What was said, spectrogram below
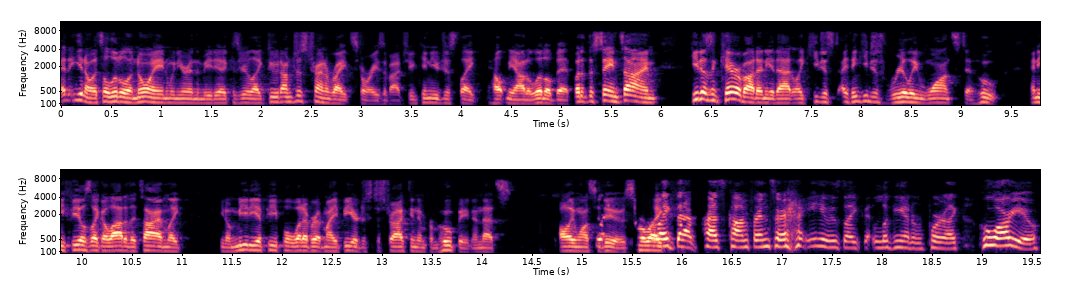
and you know it's a little annoying when you're in the media because you're like dude i'm just trying to write stories about you can you just like help me out a little bit but at the same time he doesn't care about any of that like he just i think he just really wants to hoop and he feels like a lot of the time like you know media people whatever it might be are just distracting him from hooping and that's all he wants to do so like, like that press conference where he was like looking at a reporter like who are you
